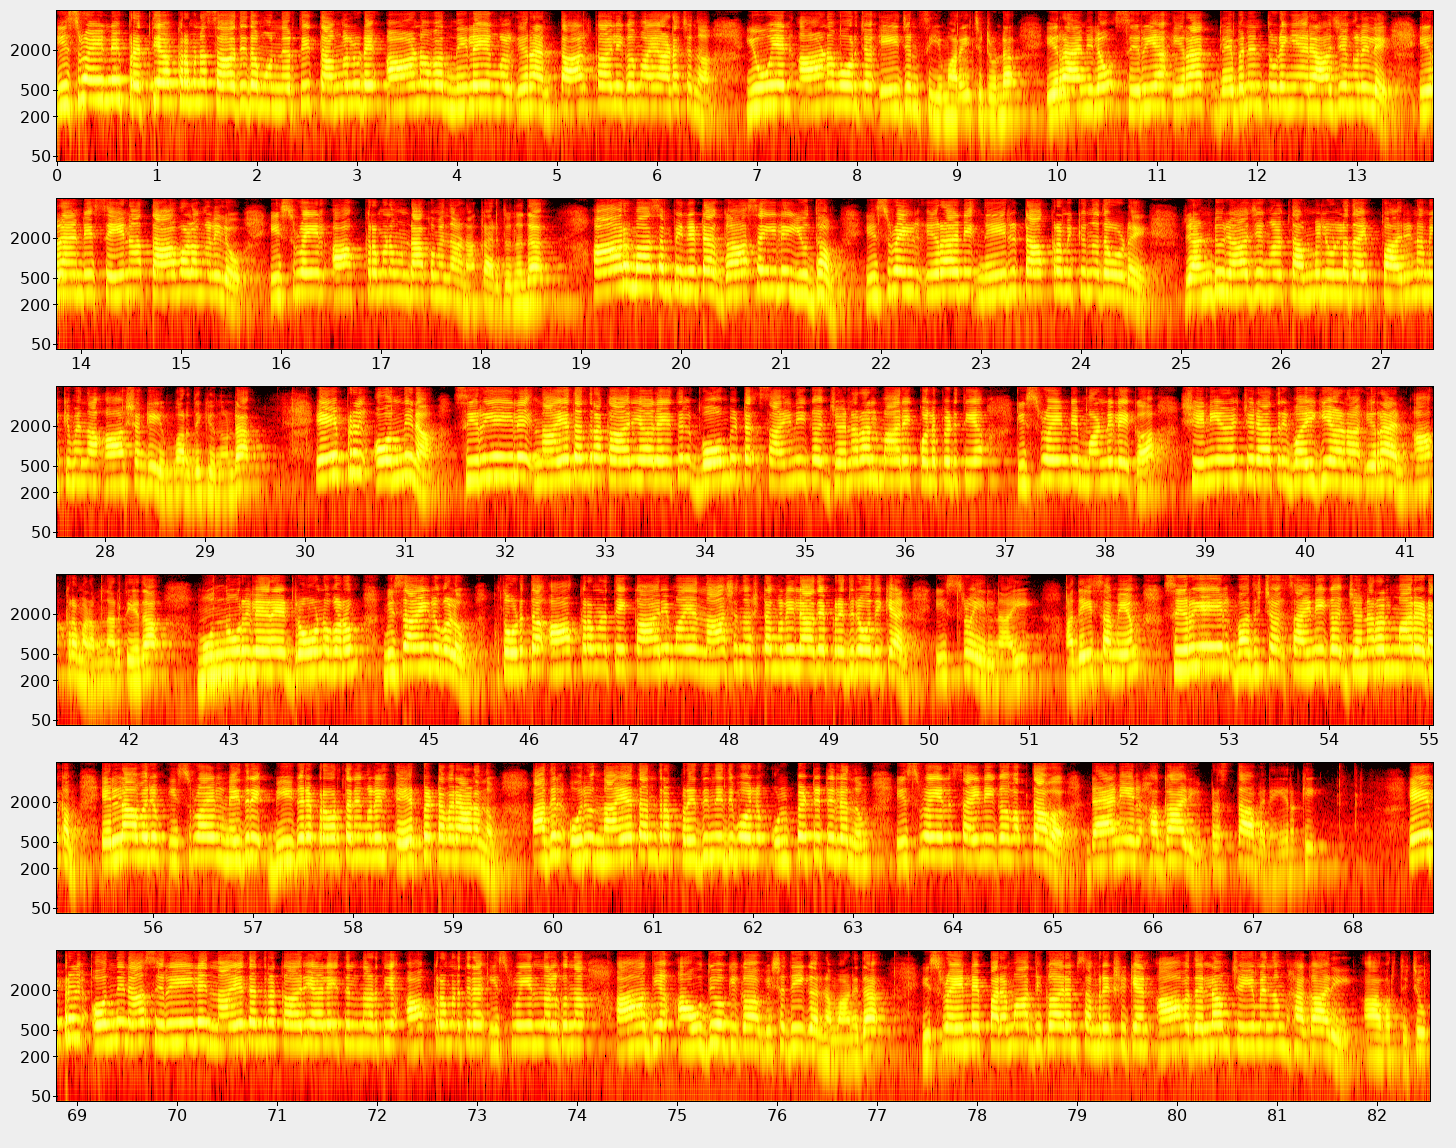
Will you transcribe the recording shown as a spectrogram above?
ഇസ്രായേലിനെ പ്രത്യാക്രമണ സാധ്യത മുൻനിർത്തി തങ്ങളുടെ ആണവ നിലയങ്ങൾ ഇറാൻ താൽക്കാലികമായി അടച്ചെന്ന് യു എൻ ആണവോർജ ഏജൻസിയും അറിയിച്ചിട്ടുണ്ട്. ഇറാനിലോ സിറിയ ഇറാഖ് ലെബനൻ തുടങ്ങിയ രാജ്യങ്ങളിലെ ഇറാന്റെ സേനാ താവളങ്ങളിലോ ഇസ്രായേൽ ആക്രമണം ഉണ്ടാക്കുമെന്നാണ് കരുതുന്നത് ആറുമാസം പിന്നിട്ട ഗാസയിലെ യുദ്ധം ഇസ്രായേൽ ഇറാനെ നേരിട്ട് ആക്രമിക്കുന്നതോടെ രണ്ടു രാജ്യങ്ങൾ തമ്മിലുള്ളതായി പരിണമിക്കുമെന്ന ആശങ്കയും വർദ്ധിക്കുന്നുണ്ട്. ഏപ്രിൽ ഒന്നിന് സിറിയയിലെ നയതന്ത്ര കാര്യാലയത്തിൽ ബോംബിട്ട് സൈനിക ജനറൽമാരെ കൊലപ്പെടുത്തിയ ഇസ്രോയേലിന്റെ മണ്ണിലേക്ക് ശനിയാഴ്ച രാത്രി വൈകിയാണ് ഇറാൻ ആക്രമണം നടത്തിയത്. മുന്നൂറിലേറെ ഡ്രോണുകളും മിസൈലുകളും തൊടുത്ത ആക്രമണത്തെ കാര്യമായ നാശനഷ്ടങ്ങളില്ലാതെ പ്രതിരോധിക്കാൻ ഇസ്രയേലിനായി. അതേസമയം സിറിയയിൽ വധിച്ച സൈനിക ജനറൽമാരടക്കം എല്ലാവരും ഇസ്രായേലിനെതിരെ ഭീകരപ്രവർത്തനങ്ങളിൽ ഏർപ്പെട്ടവരാണെന്നും അതിൽ ഒരു നയതന്ത്ര പ്രതിനിധി പോലും ഉൾപ്പെട്ടിട്ടില്ലെന്നും ഇസ്രയേൽ സൈനിക വക്താവ് ഡാനിയൽ ഹഗാരി പ്രസ്താവന ഇറക്കി ഏപ്രിൽ ഒന്നിന് സിറിയയിലെ നയതന്ത്ര കാര്യാലയത്തിൽ നടത്തിയ ആക്രമണത്തിന് ഇസ്രയേൽ നൽകുന്ന ആദ്യ ഔദ്യോഗിക വിശദീകരണമാണിത്. ഇസ്രയേലിന്റെ പരമാധികാരം സംരക്ഷിക്കാൻ ആവതെല്ലാം ചെയ്യുമെന്നും ഹഗാരി ആവർത്തിച്ചു.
